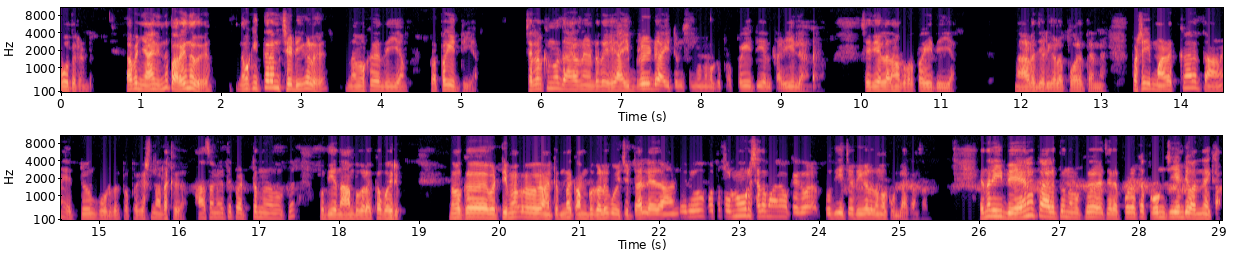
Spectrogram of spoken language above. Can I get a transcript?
പൂത്തിട്ടുണ്ട്. അപ്പം ഞാൻ ഇന്ന് പറയുന്നത് നമുക്ക് ഇത്തരം ചെടികൾ നമുക്ക് എന്ത് ചെയ്യാം? പ്രൊപ്പഗേറ്റ് ചെയ്യാം. ചിലർക്കൊന്നും ധാരണയുണ്ടത് ഈ ഹൈബ്രിഡ് ഐറ്റംസ് ഒന്നും നമുക്ക് പ്രൊപ്പഗേറ്റ് ചെയ്യാൻ കഴിയില്ല എന്നാണ്. ശരിയല്ല നമുക്ക് പ്രൊപ്പഗേറ്റ് ചെയ്യാം. നാടൻ ചെടികളെ പോലെ തന്നെ. പക്ഷേ ഈ മഴക്കാലത്താണ് ഏറ്റവും കൂടുതൽ പ്രൊപ്പഗേഷൻ നടക്കുക. ആ സമയത്ത് പെട്ടെന്ന് നമുക്ക് പുതിയ നാമ്പുകളൊക്കെ വരും. നമുക്ക് വെട്ടി മറ്റുന്ന കമ്പുകൾ കുഴിച്ചിട്ടാൽ ഏതാണ്ട് ഒരു പത്ത് തൊണ്ണൂറ് ശതമാനമൊക്കെ പുതിയ ചെടികൾ നമുക്ക് ഉണ്ടാക്കാൻ സാധിക്കും. എന്നാൽ ഈ വേനൽക്കാലത്ത് നമുക്ക് ചിലപ്പോഴൊക്കെ പ്രൂൺ ചെയ്യേണ്ടി വന്നേക്കാം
